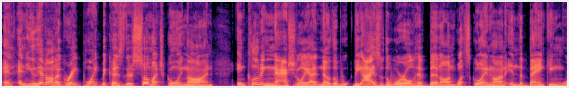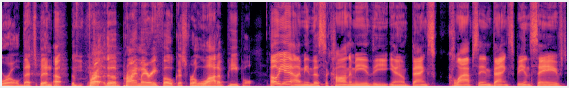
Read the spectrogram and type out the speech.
and and you hit on a great point because there's so much going on including nationally. I know the the eyes of the world have been on what's going on in the banking world. That's been uh, the, the primary focus for a lot of people. Oh yeah, I mean this economy, the you know banks collapsing, banks being saved,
